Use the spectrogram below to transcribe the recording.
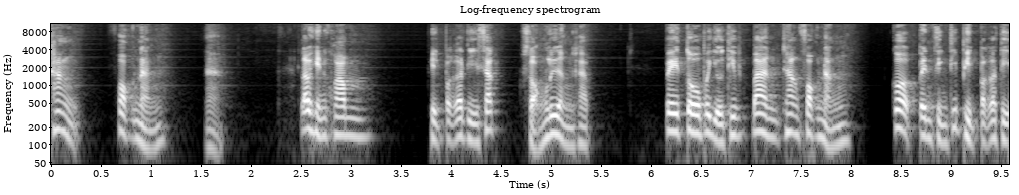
ช่างฟอกหนังนะเราเห็นความ ผิดปกติสักสองเรื่องครับ เปโตรไปอยู่ที่บ้านช่างฟอกหนัง ก็เป็นสิ่งที่ผิดปกติ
